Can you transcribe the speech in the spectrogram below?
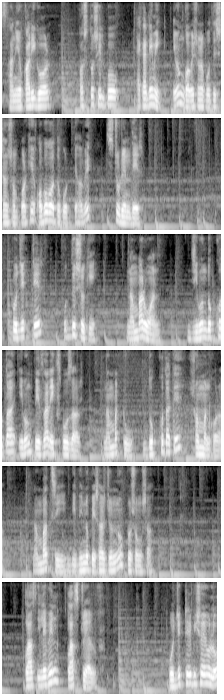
স্থানীয় কারিগর হস্তশিল্প একাডেমিক এবং গবেষণা প্রতিষ্ঠান সম্পর্কে অবগত করতে হবে স্টুডেন্টদের প্রজেক্টের উদ্দেশ্য কী? নাম্বার ওয়ান জীবন দক্ষতা এবং পেশার এক্সপোজার নাম্বার টু দক্ষতাকে সম্মান করা। নাম্বার থ্রি বিভিন্ন পেশার জন্য প্রশংসা। ক্লাস ইলেভেন ক্লাস টুয়েলভ প্রজেক্টের বিষয় হলো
